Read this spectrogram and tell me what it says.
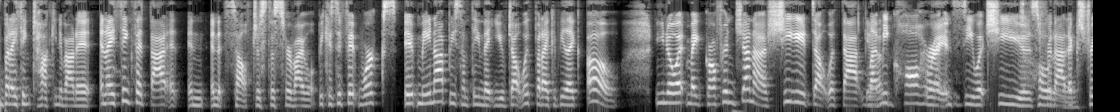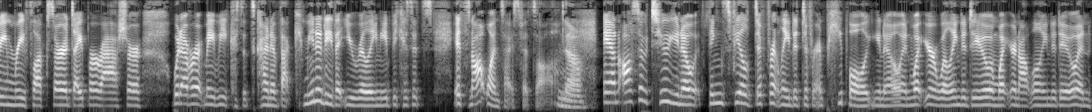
But I think talking about it, and I think that that in, in itself, just the survival, because if it works, it may not be something that you've dealt with, but I could be like, oh, you know what? My girlfriend Jenna, she dealt with that. Let me call her Right. and see what she used for that extreme reflux or a diaper rash or whatever it may be, because it's kind of that community that you really need because it's, it's not one size fits all. No. And also too, you know, things feel differently to different people, you know, and what you're willing to do and what you're not willing to do. And,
